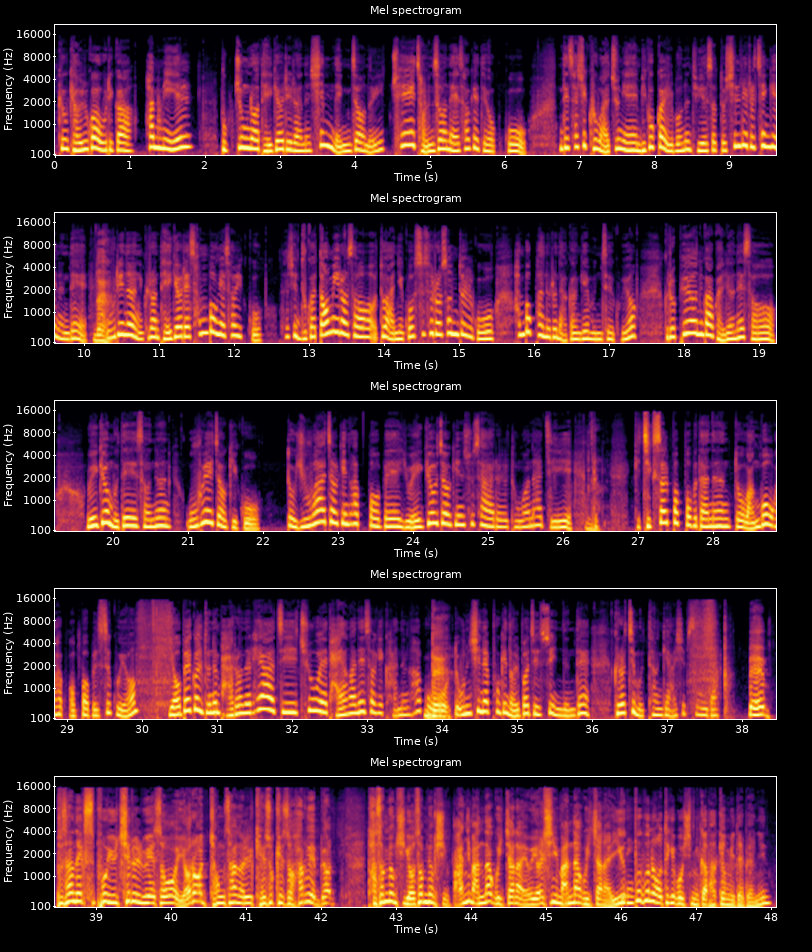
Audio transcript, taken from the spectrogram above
그 결과 우리가 한미일 북중러 대결이라는 신냉전의 최전선에 서게 되었고, 근데 사실 그 와중에 미국과 일본은 뒤에서 또 실리를 챙기는데, 네. 우리는 그런 대결의 선봉에 서 있고, 사실 누가 떠밀어서도 아니고 스스로 손들고 한복판으로 나간 게 문제고요. 그리고 표현과 관련해서 외교 무대에서는 우회적이고 또 유화적인 화법의 외교적인 수사를 동원하지 직설법보다는 또 완고어법을 쓰고요. 여백을 두는 발언을 해야지 추후에 다양한 해석이 가능하고 네. 또 운신의 폭이 넓어질 수 있는데 그렇지 못한 게 아쉽습니다. 네, 부산 엑스포 유치를 위해서 여러 정상을 계속해서 하루에 몇 다섯 명씩 여섯 명씩 많이 만나고 있잖아요. 열심히 만나고 있잖아요. 이 네. 부분은 어떻게 보십니까, 박경미 대변인?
